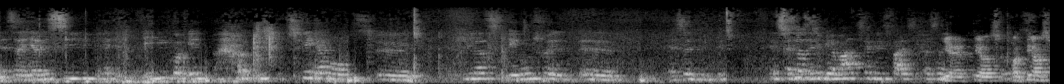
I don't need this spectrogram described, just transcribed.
Altså, jeg vil sige, at vi kan ikke gå ind og diskutere vores øh, kilders eventuelt... Øh, altså, jeg synes også, det bliver meget teknisk faktisk. Altså, ja, det er også, og det er også,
